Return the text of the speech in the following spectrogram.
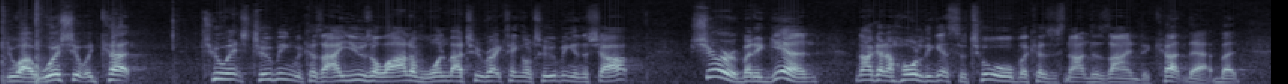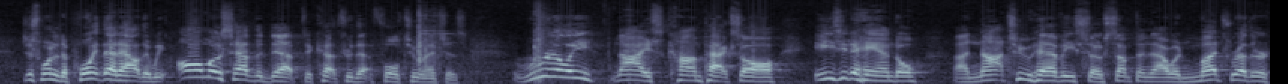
do I wish it would cut two inch tubing because I use a lot of one by two rectangle tubing in the shop? Sure, but again, I'm not going to hold it against the tool because it's not designed to cut that. But just wanted to point that out that we almost have the depth to cut through that full two inches. Really nice compact saw, easy to handle uh, not too heavy, so something that I would much rather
